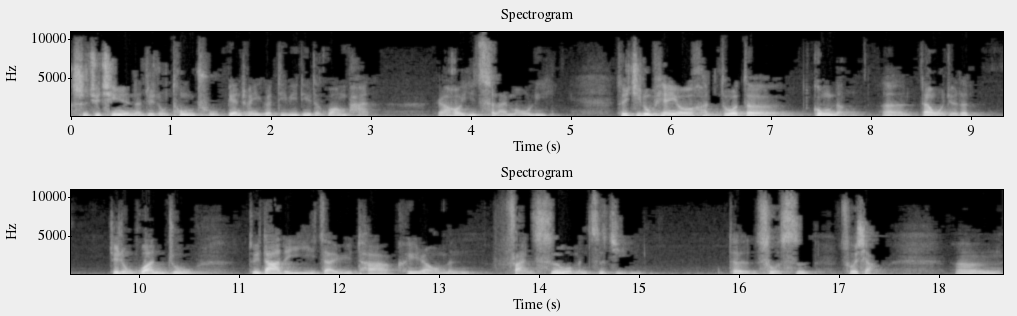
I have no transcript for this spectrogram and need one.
失去亲人的这种痛楚变成一个 DVD 的光盘，然后以此来牟利。所以纪录片有很多的功能，嗯，但我觉得。这种关注最大的意义在于，它可以让我们反思我们自己的所思所想。嗯，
